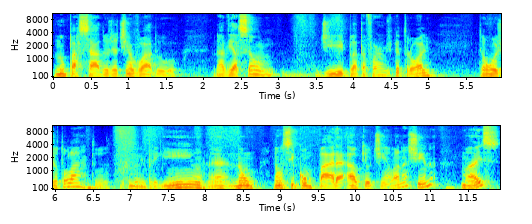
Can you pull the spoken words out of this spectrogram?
no passado, eu já tinha voado na aviação de plataforma de petróleo. Então hoje eu estou lá, estou com meu empreguinho, né? não, não se compara ao que eu tinha lá na China, mas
